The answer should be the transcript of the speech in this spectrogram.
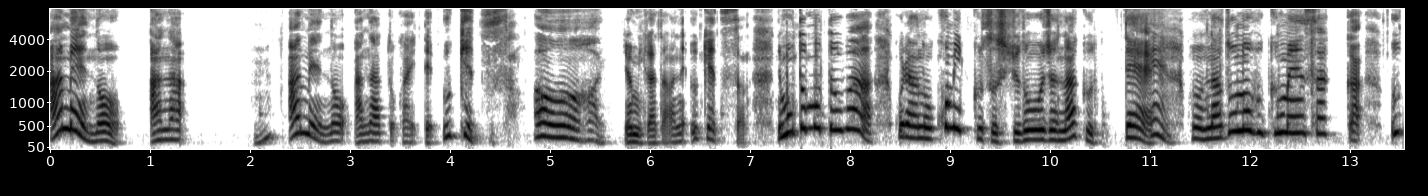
雨の穴。雨の穴と書いて、雨穴さん。ああ、はい。読み方はね、雨穴さん。で、もともとは、これあの、コミックス主導じゃなくって、えこの謎の覆面作家、雨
